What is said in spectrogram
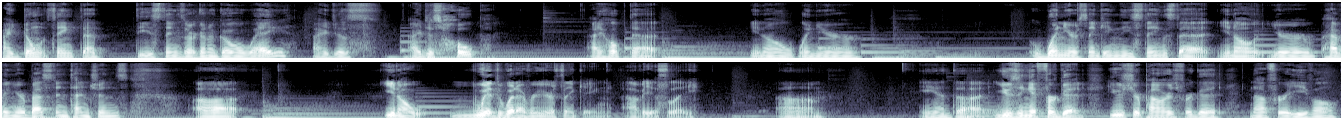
I don't think that these things are gonna go away. I just I just hope I hope that you know when you're when you're thinking these things that you know you're having your best intentions uh you know with whatever you're thinking obviously. Um and uh, using it for good. Use your powers for good not for evil.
